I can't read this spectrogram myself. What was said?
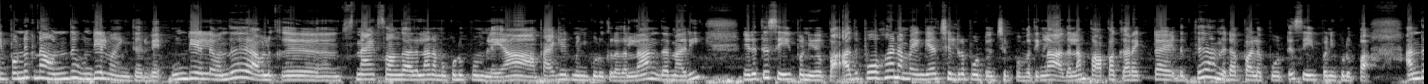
என் பொண்ணுக்கு நான் வந்து உண்டியல் வாங்கி தருவேன். உண்டியலில் வந்து அவளுக்கு ஸ்நாக்ஸ் வாங்க அதெல்லாம் நம்ம கொடுப்போம் இல்லையா? பேக்கெட் பண்ணி கொடுக்குறதெல்லாம் இந்த மாதிரி எடுத்து சேவ் பண்ணி வைப்பா. அது போக நம்ம எங்கேயாவது சில்லறை போட்டு வச்சுருப்போம் பார்த்தீங்களா அதெல்லாம் பாப்பா கரெக்டாக எடுத்து அந்த டப்பாவில் போட்டு சேவ் பண்ணி கொடுப்பா. அந்த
